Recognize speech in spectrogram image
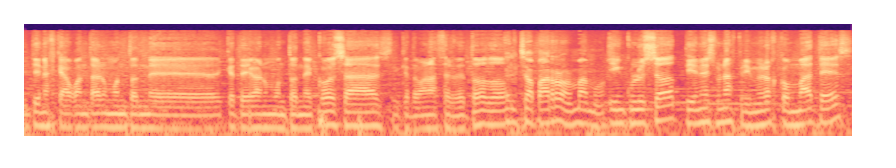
y tienes que aguantar un montón de... que te digan un montón de cosas y que te van a hacer de todo. el chaparrón, vamos. Incluso tienes unos primeros combates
